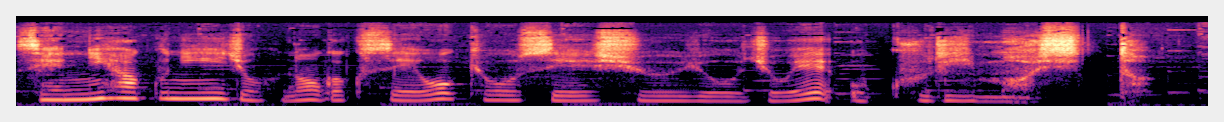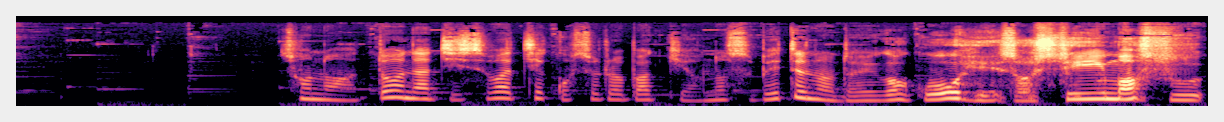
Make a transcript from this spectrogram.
？1200人以上の学生を強制収容所へ送りました。その後ナチスはチェコスロバキアの全ての大学を閉鎖しています。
